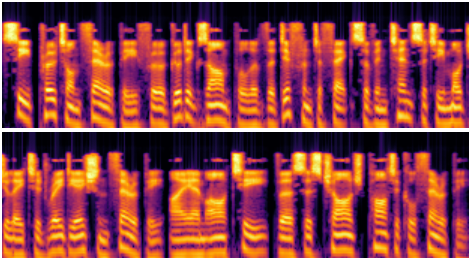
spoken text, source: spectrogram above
See proton therapy for a good example of the different effects of intensity-modulated radiation therapy versus charged particle therapy.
